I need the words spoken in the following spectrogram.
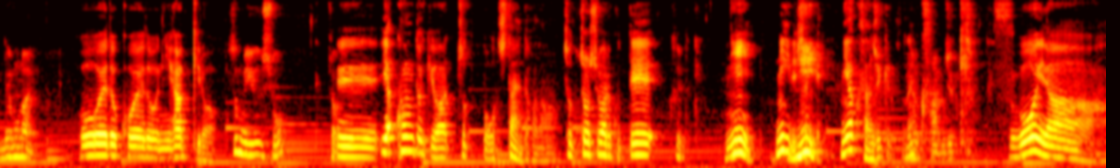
んでもない。大江戸小江戸200キロ。それも優勝？えー、いや、この時はちょっと落ちたんやったかな。ちょっと調子悪くて、そうやったっけ？2位。2位でしたっ2け ?230 キロですよね。230キロ。すごいな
